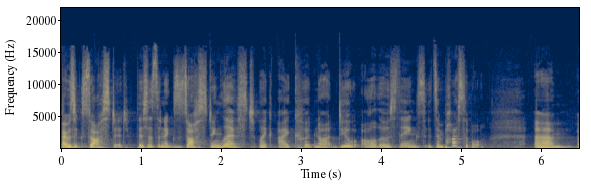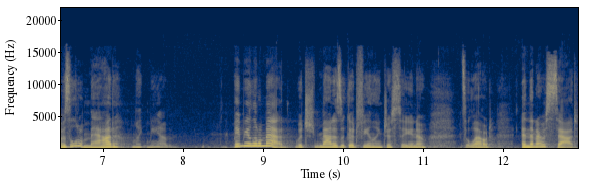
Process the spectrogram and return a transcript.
I was exhausted. This is an exhausting list. Like, I could not do all those things, it's impossible. Um, I was a little mad. I'm like, man, maybe a little mad, which mad is a good feeling, just so you know. It's allowed. And then I was sad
